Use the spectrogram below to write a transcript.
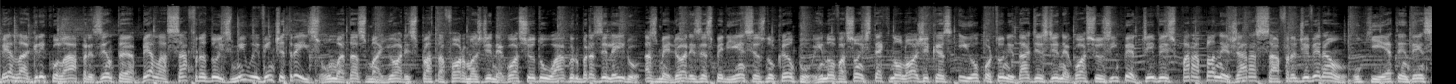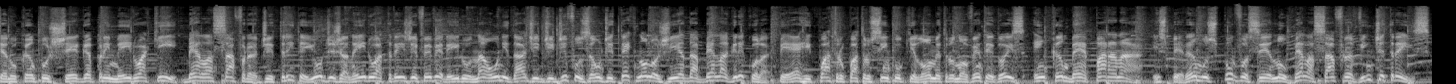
Bela Agrícola apresenta Bela Safra 2023, uma das maiores plataformas de negócio do agro brasileiro. As melhores experiências no campo, inovações tecnológicas e oportunidades de negócios imperdíveis para planejar a safra de verão. O que é tendência no campo chega primeiro aqui. Bela Safra, de 31 de janeiro a 3 de fevereiro, na unidade de difusão de tecnologia da Bela Agrícola, PR 445 km 92, em Cambé, Paraná. Esperamos por você no Bela Safra 23.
